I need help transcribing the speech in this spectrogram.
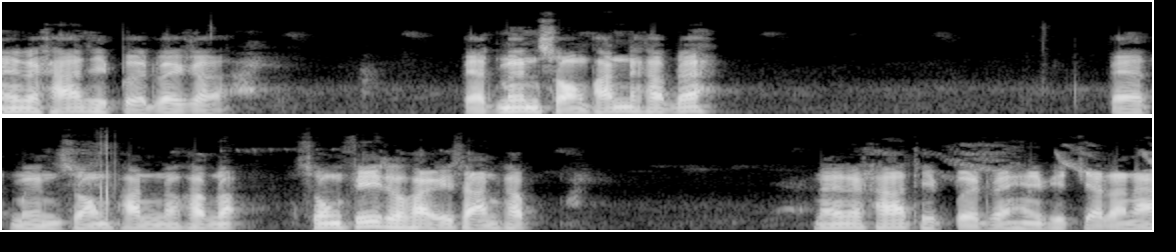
ในราคาที่เปิดไว้ก็แปดหมื่นสองพันนะครับนะแปดหมื่นสองพันนะครับเนาะส่งฟรีทั่วภาคอีสานครับ ในราคาที่เปิดไว้ให้พิจารณา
